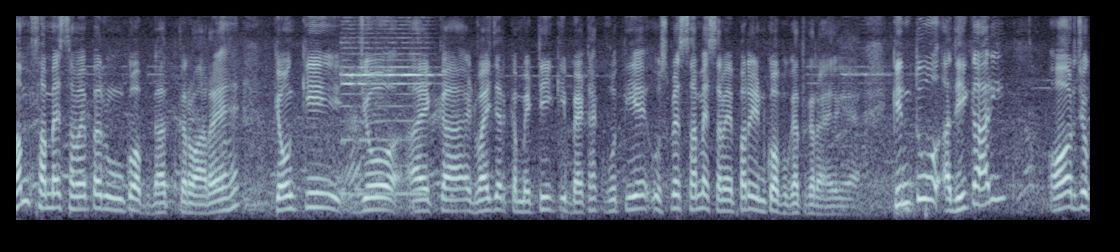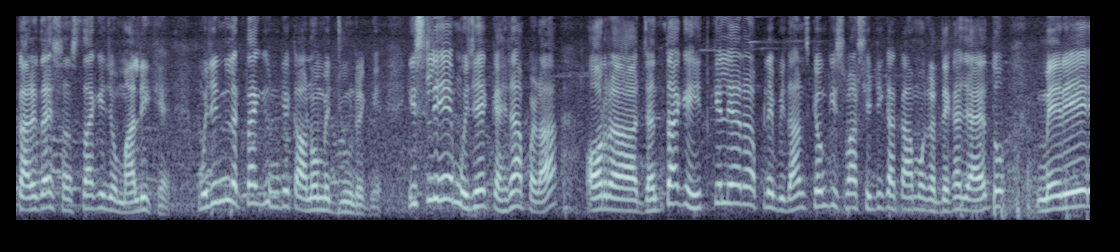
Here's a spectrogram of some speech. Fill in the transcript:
हम समय समय पर उनको अवगत करवा रहे हैं, क्योंकि जो एक एडवाइजर कमेटी की बैठक होती है, उसमें समय समय पर इनको अवगत कराया गया है। किंतु अधिकारी और जो कार्यदायी संस्था के जो मालिक हैं, मुझे नहीं लगता कि उनके कानों में जून रहेंगे। इसलिए मुझे कहना पड़ा और जनता के हित के लिए अपने विधान क्योंकि स्मार्ट सिटी का काम अगर देखा जाए तो मेरे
